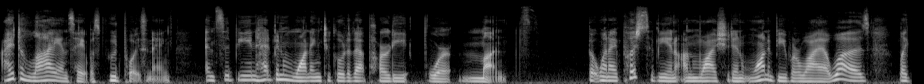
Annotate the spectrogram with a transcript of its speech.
I had to lie and say it was food poisoning. And Sabine had been wanting to go to that party for months. But when I pushed Sabine on why she didn't want to be where Wyatt was, like,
